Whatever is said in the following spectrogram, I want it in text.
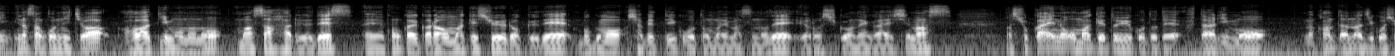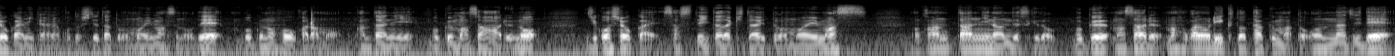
い、皆さんこんにちは。はわき者のまさはるです、えー、今回からおまけ収録で僕も喋っていこうと思いますのでよろしくお願いします。まあ、初回のおまけということで2人もま簡単な自己紹介みたいなことしてたと思いますので僕の方からも簡単に僕正治の自己紹介させていただきたいと思います。まあ、簡単になんですけど僕正治、まあ、他の陸と拓磨と同じで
